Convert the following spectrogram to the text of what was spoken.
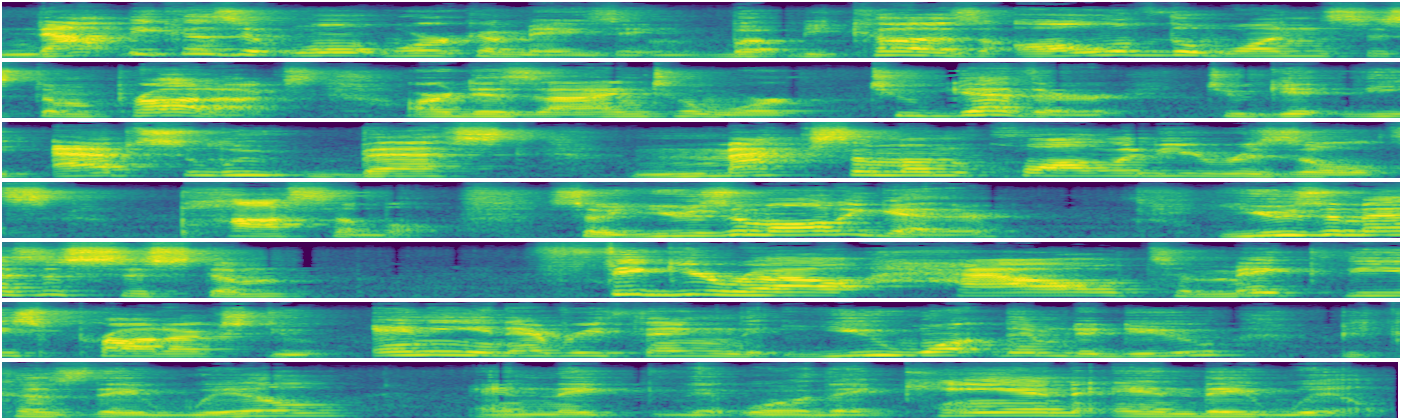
Not because it won't work amazing, but because all of the one system products are designed to work together to get the absolute best maximum quality results possible. So use them all together, use them as a system, figure out how to make these products do any and everything that you want them to do because they will and they or they can and they will.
